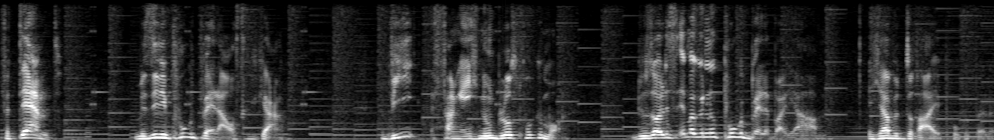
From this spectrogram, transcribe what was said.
Verdammt! Mir sind die Punktbälle ausgegangen. Wie fange ich nun bloß Pokémon? Du solltest immer genug Pokébälle bei dir haben. Ich habe drei Pokébälle.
